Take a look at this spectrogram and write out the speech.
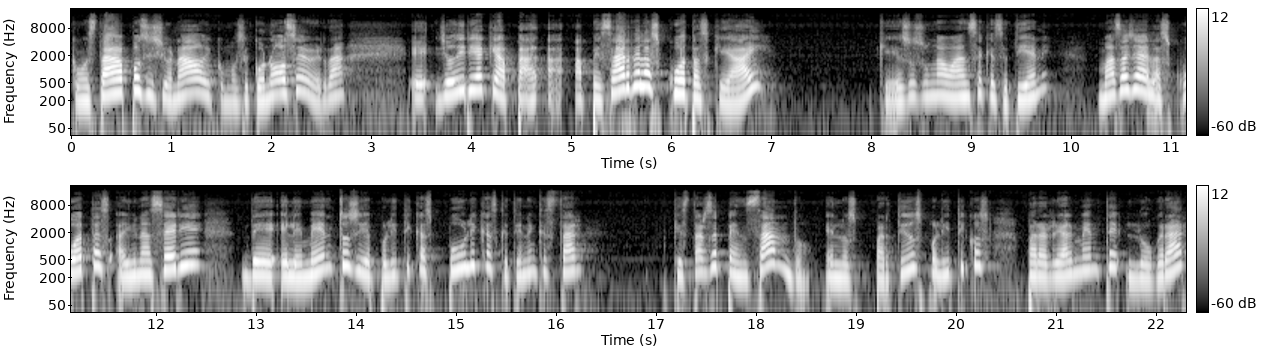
como está posicionado y como se conoce, ¿verdad? Eh, yo diría que a, a pesar de las cuotas que hay, que eso es un avance que se tiene, más allá de las cuotas, hay una serie de elementos y de políticas públicas que tienen que estar que estarse pensando en los partidos políticos para realmente lograr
